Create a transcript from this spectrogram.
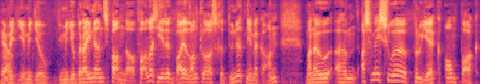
Ja. met jy met jou jy met jou brein inspann daar. Veral as jy dit baie lanklaas gedoen het, neem ek aan. Maar nou ehm um, as 'n mens so 'n projek aanpak,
